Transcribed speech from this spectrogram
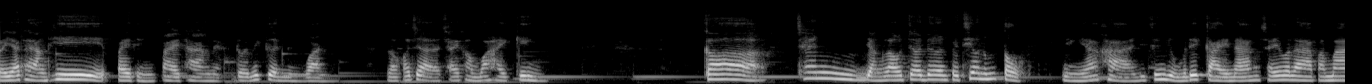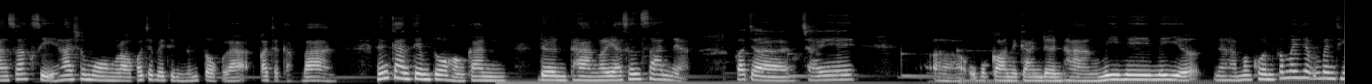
ระยะทางที่ไปถึงปลายทางเนี่ยโดยไม่เกินหนึ่งวัน เราก็จะใช้คำว่า hiking ก็เช่นอย่างเราจะเดินไปเที่ยวน้ำตกอย่างเงี้ยค่ะซึ่งอยู่ไม่ได้ไกลนะใช้เวลาประมาณสัก4หชั่วโมง เราก็จะไปถึงน้ำตกแล้วก็จะกลับบ้านดังนั้นการเตรียมตัวของการเดินทางระยะสั้นๆเนี่ยก็จะใช้ อุปกรณ์ในการเดินทางไม่ไม่ไม่เยอะนะคะบางคนก็ไม่บางที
